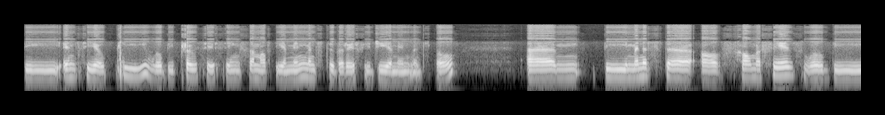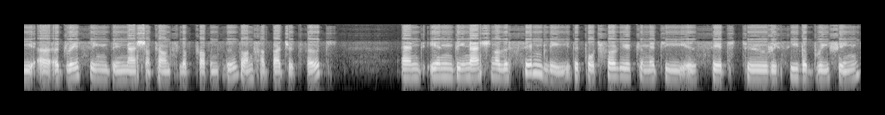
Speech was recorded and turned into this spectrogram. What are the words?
the NCOP will be processing some of the amendments to the Refugee Amendments Bill. Um, the Minister of Home Affairs will be uh, addressing the National Council of Provinces on her budget vote. And in the National Assembly, the Portfolio Committee is set to receive a briefing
